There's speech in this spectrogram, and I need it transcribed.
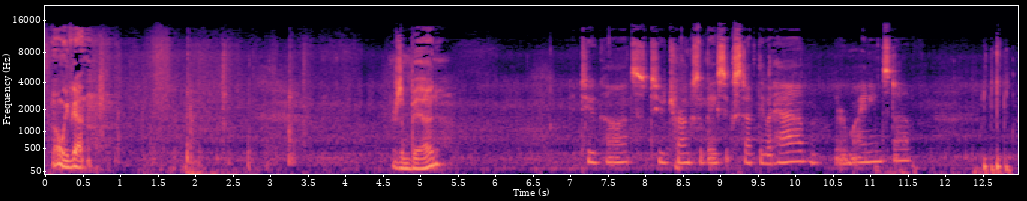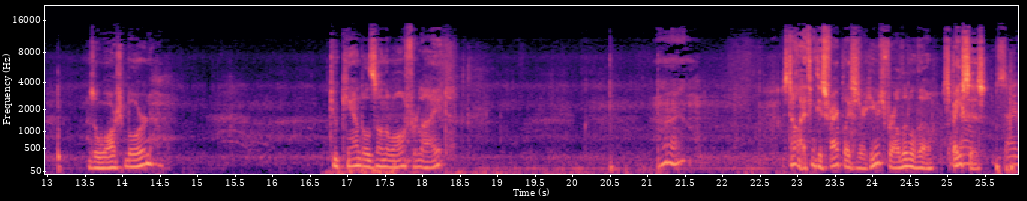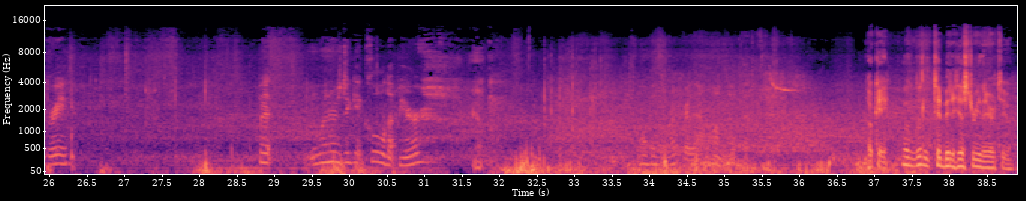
Oh, we've got There's a bed. Two cots, two trunks of basic stuff they would have, their mining stuff. There's a washboard. Two candles on the wall for light. All right. Still, I think these fireplaces are huge for how little the space I is. I agree. But the winters did get cold up here. Yep. Well, they've been right for that long, Okay, a little tidbit of history there too.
